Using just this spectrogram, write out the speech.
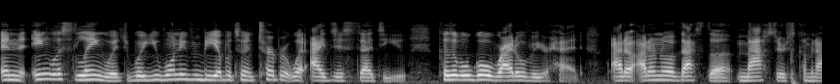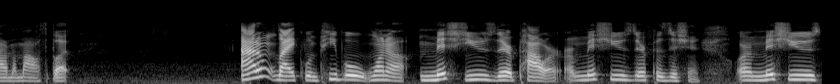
in English language where you won't even be able to interpret what I just said to you because it will go right over your head. I don't I don't know if that's the masters coming out of my mouth, but I don't like when people want to misuse their power or misuse their position or misuse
